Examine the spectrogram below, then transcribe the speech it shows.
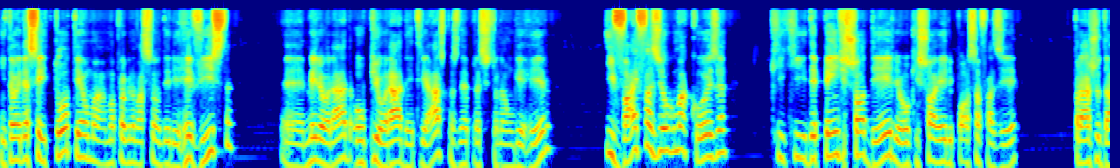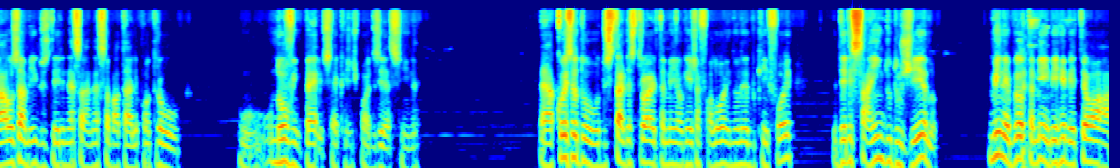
Então ele aceitou ter uma, uma programação dele revista, é, melhorada ou piorada, entre aspas, né, para se tornar um guerreiro, e vai fazer alguma coisa que, que depende só dele ou que só ele possa fazer para ajudar os amigos dele nessa, nessa batalha contra o, o, o, novo império, se é que a gente pode dizer assim, né? É, a coisa do, do Star Destroyer também, alguém já falou, e não lembro quem foi, dele saindo do gelo, me lembrou também, me remeteu a,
